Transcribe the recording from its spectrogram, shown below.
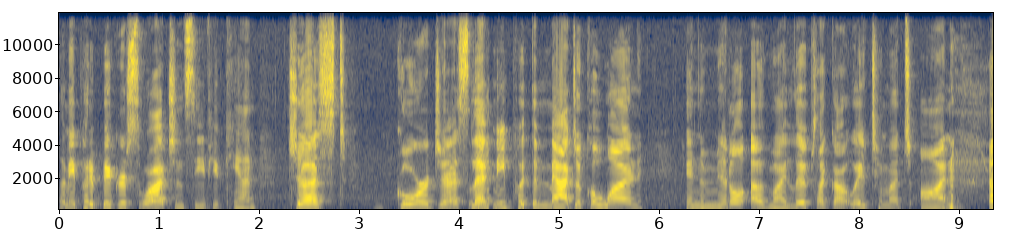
Let me put a bigger swatch and see if you can. Just gorgeous. Let me put the magical one in the middle of my lips. I got way too much on.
